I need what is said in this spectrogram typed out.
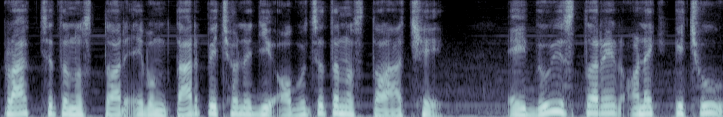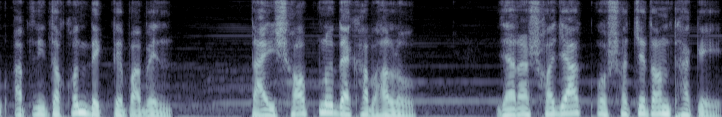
প্রাক চেতন স্তর এবং তার পেছনে যে অবচেতন স্তর আছে এই দুই স্তরের অনেক কিছু আপনি তখন দেখতে পাবেন। তাই স্বপ্ন দেখা ভালো। যারা সজাগ ও সচেতন থাকে,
